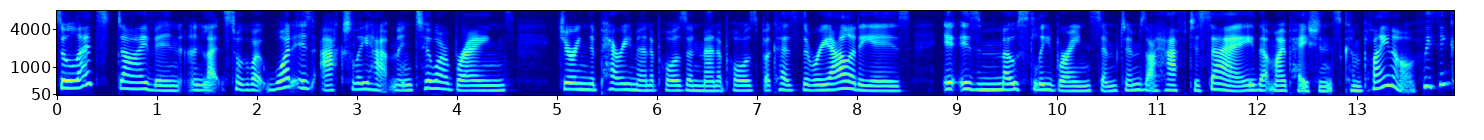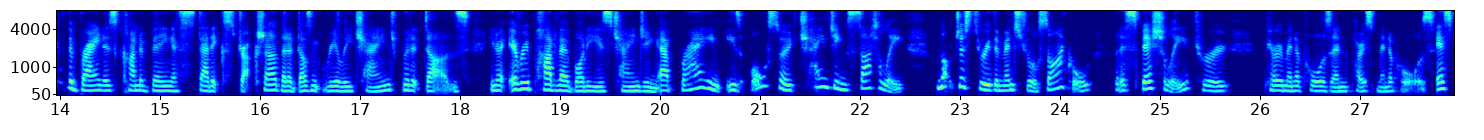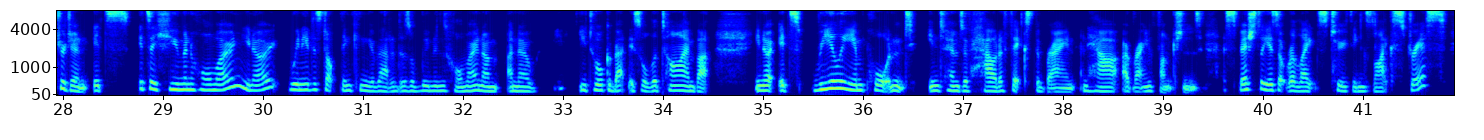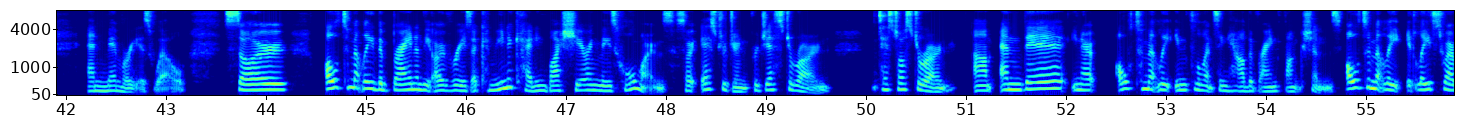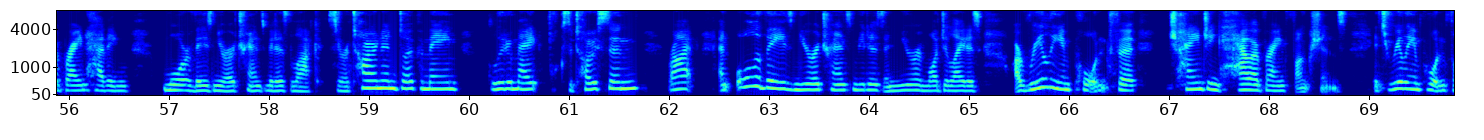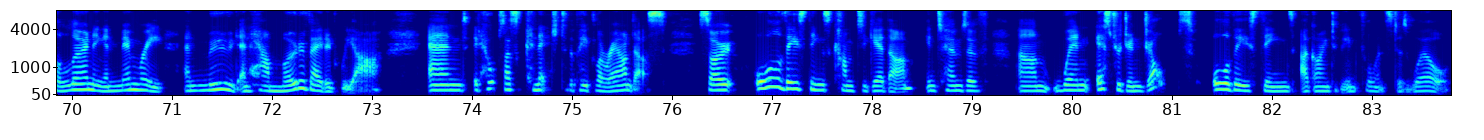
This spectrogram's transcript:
So let's dive in and let's talk about what is actually happening to our brains during the perimenopause and menopause because the reality is it is mostly brain symptoms, I have to say, that my patients complain of. We think of the brain as kind of being a static structure that it doesn't really change, but it does. You know, every part of our body is changing. Our brain is also changing subtly, not just through the menstrual cycle, but especially through perimenopause and postmenopause. Estrogen, it's it's a human hormone, you know. We need to stop thinking about it as a women's hormone. I'm, i know you talk about this all the time, but you know, it's really important in terms of how it affects the brain and how our brain functions, especially as it relates to things like stress and memory as well. So ultimately the brain and the ovaries are communicating by sharing these hormones. So estrogen, progesterone, testosterone. Um, and they're, you know, ultimately influencing how the brain functions. Ultimately, it leads to our brain having more of these neurotransmitters like serotonin, dopamine, glutamate, oxytocin, right? And all of these neurotransmitters and neuromodulators are really important for changing how our brain functions. It's really important for learning and memory and mood and how motivated we are. And it helps us connect to the people around us. So all of these things come together in terms of um, when estrogen drops, all these things are going to be influenced as well.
